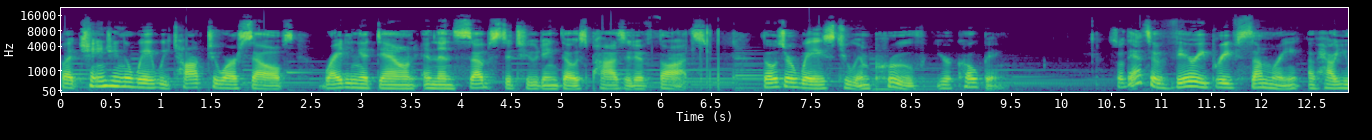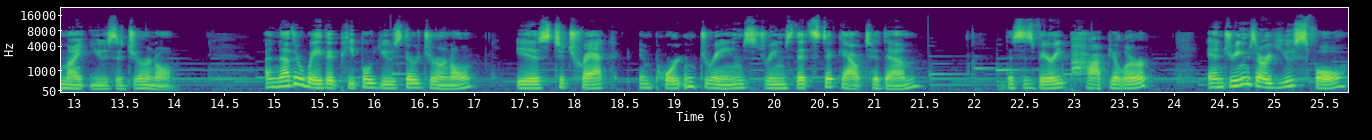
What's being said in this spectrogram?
But changing the way we talk to ourselves, writing it down, and then substituting those positive thoughts. Those are ways to improve your coping. So, that's a very brief summary of how you might use a journal. Another way that people use their journal is to track important dreams, dreams that stick out to them. This is very popular, and dreams are useful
